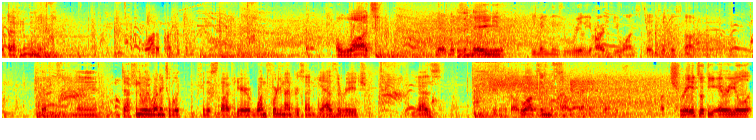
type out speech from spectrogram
Or Definitely. yeah. A lot of pressure coming from you. A lot. Yeah, he's making, Even things, they, he's making things really hard if he wants to take this stock. they definitely wanting to look for this stock here. 149%. He has the rage. He has Shooting with all Two the options. styles that make damage. trades with the aerial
